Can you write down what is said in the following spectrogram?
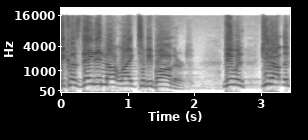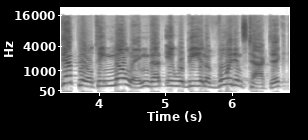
because they did not like to be bothered. They would give out the death penalty knowing that it would be an avoidance tactic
